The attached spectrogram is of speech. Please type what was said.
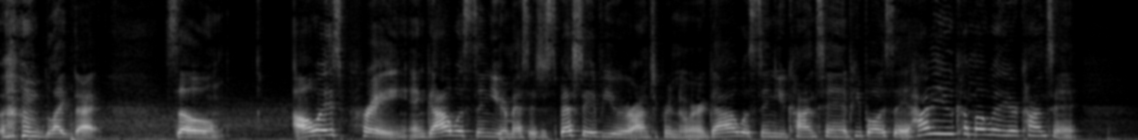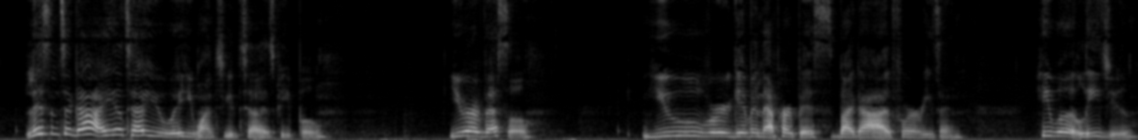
like that. So always pray and God will send you your message, especially if you're an entrepreneur. God will send you content. People always say, How do you come up with your content? Listen to God. He'll tell you what He wants you to tell His people. You're a vessel. You were given that purpose by God for a reason. He will lead you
